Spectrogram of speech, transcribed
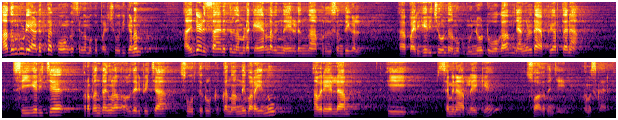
അതും കൂടി അടുത്ത കോൺഗ്രസ്സിൽ നമുക്ക് പരിശോധിക്കണം. അതിന്റെ അടിസ്ഥാനത്തിൽ നമ്മുടെ കേരളം ഇന്ന് നേരിടുന്ന പ്രതിസന്ധികൾ പരിഹരിച്ചുകൊണ്ട് നമുക്ക് മുന്നോട്ട് പോകാം. ഞങ്ങളുടെ അഭ്യർത്ഥന സ്വീകരിച്ച് പ്രബന്ധങ്ങൾ അവതരിപ്പിച്ച സുഹൃത്തുക്കൾക്കൊക്കെ നന്ദി പറയുന്നു. അവരെയെല്ലാം ഈ സെമിനാറിലേക്ക് സ്വാഗതം ചെയ്യുന്നു. നമസ്കാരം.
